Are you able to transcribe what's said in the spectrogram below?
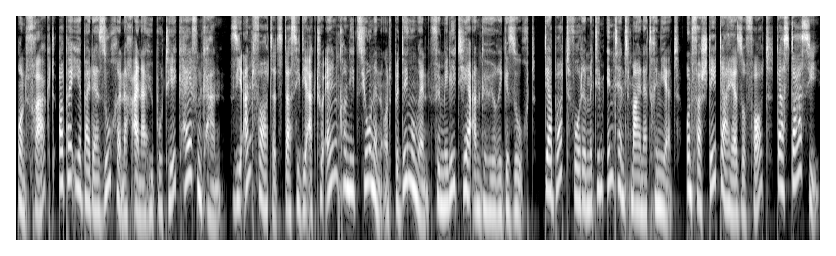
und fragt, ob er ihr bei der Suche nach einer Hypothek helfen kann. Sie antwortet, dass sie die aktuellen Konditionen und Bedingungen für Militärangehörige sucht. Der Bot wurde mit dem Intent Miner trainiert und versteht daher sofort, dass Darcy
